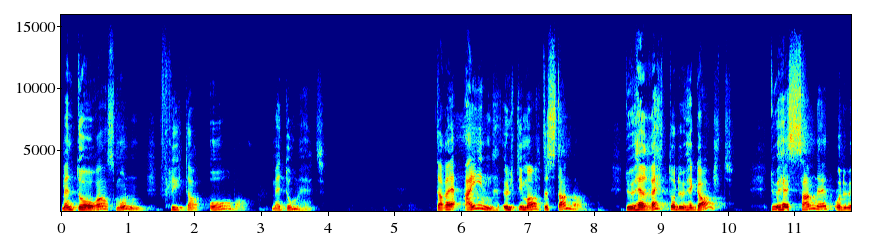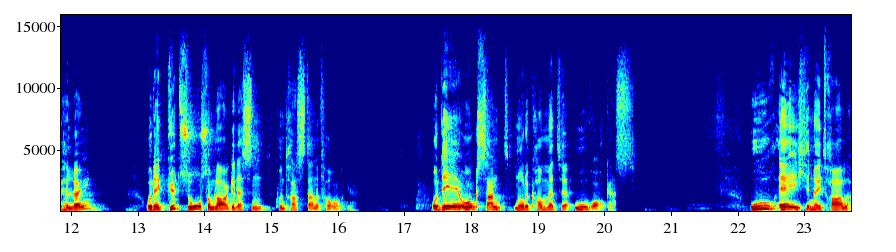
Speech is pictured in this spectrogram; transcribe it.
men dårers munn flyter over med dumhet. Det er én ultimate standard. Du har rett, og du har galt. Du har sannhet, og du har løgn. Og det er Guds ord som lager disse kontrastene for oss. Og det er òg sant når det kommer til ordet vårt. Ord er ikke nøytrale.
